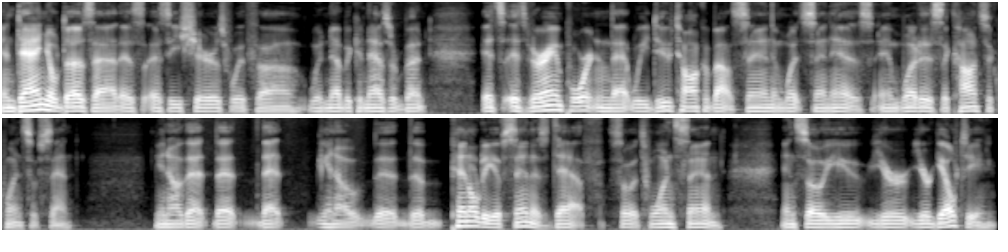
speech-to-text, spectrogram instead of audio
And Daniel does that as, as he shares with uh, with Nebuchadnezzar. But it's it's very important that we do talk about sin and what sin is and what is the consequence of sin. You know that that that you know the the penalty of sin is death. So it's one sin, and so you you're you're guilty,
